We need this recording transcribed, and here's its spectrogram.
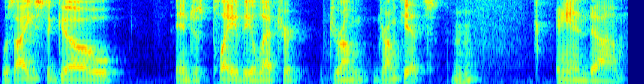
was I used to go and just play the electric drum drum kits. Mm-hmm. And um,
